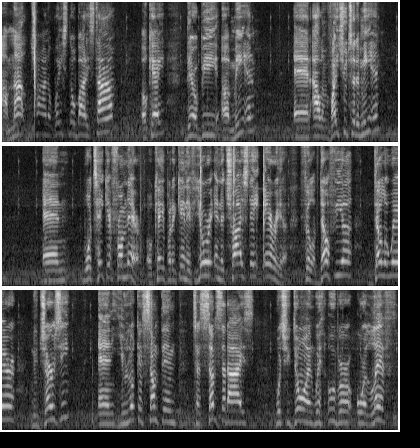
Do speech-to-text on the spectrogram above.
I'm not trying to waste nobody's time. Okay? There'll be a meeting, and I'll invite you to the meeting, and we'll take it from there. Okay? But again, if you're in the tri state area, Philadelphia, Delaware, New Jersey, and you're looking something to subsidize what you're doing with Uber or Lyft,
